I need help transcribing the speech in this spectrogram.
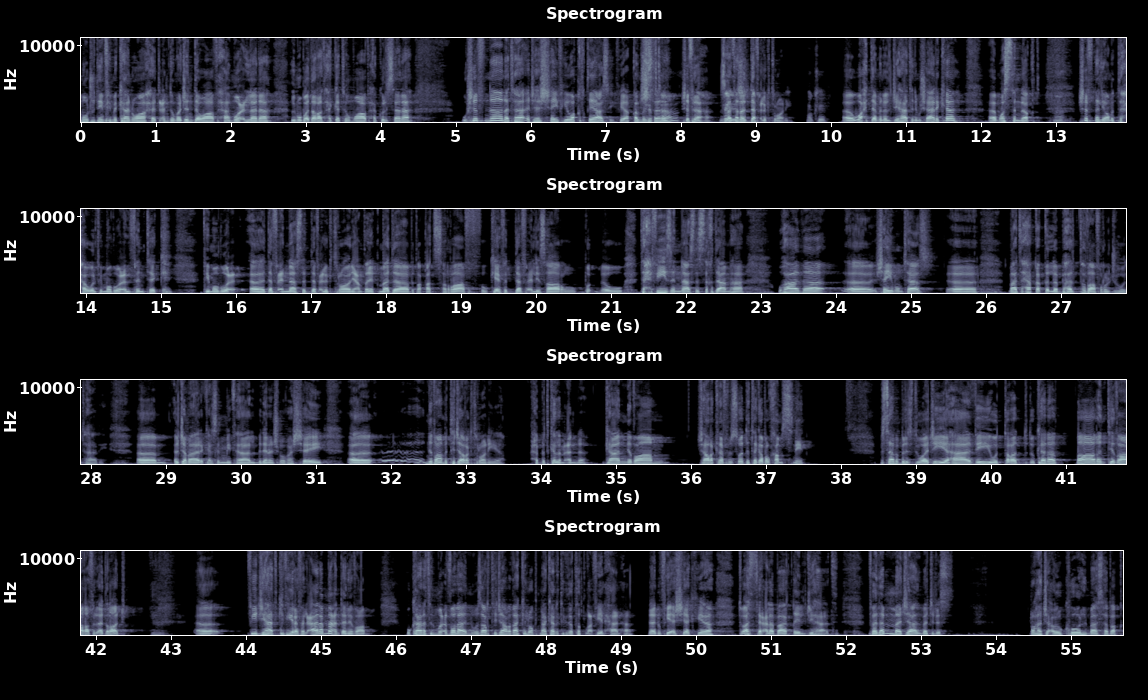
موجودين في مكان واحد عندهم أجندة واضحة معلنة المبادرات حقتهم واضحة كل سنة. وشفنا نتائج هالشيء في وقت قياسي في أقل من شفتها؟ سنه شفناها مثلا الدفع الإلكتروني. أوكي. آه واحدة من الجهات المشاركه آه مؤسسة النقد. آه. شفنا اليوم التحول في موضوع الفنتك في موضوع آه دفع الناس للدفع الإلكتروني عن طريق مدى بطاقات الصراف وكيف الدفع اللي صار وتحفيز الناس لاستخدامها. وهذا آه شيء ممتاز. ما تحقق إلا بهالتضافر الجهود هذه. آه الجمارك على سبيل المثال بدينا نشوف هالشيء. آه نظام التجارة الإلكترونية أحب أتكلم عنه. كان نظام شاركنا في مسودته قبل خمس سنين. بسبب الازدواجية هذه والتردد وكذا طال انتظاره في الأدراج. آه في جهات كثيرة في العالم ما عندها نظام. وكانت المعضلة إن وزارة التجارة ذاك الوقت ما كانت تقدر تطلع فيه لحالها لأنه في أشياء كثيرة تؤثر على باقي الجهات. فلما جاء المجلس راجعوا كل ما سبق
